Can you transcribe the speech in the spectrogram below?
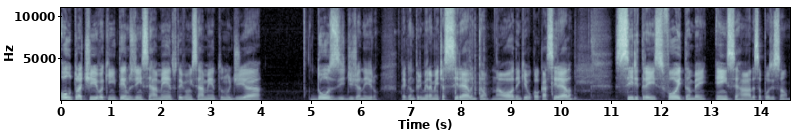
Outro ativo aqui em termos de encerramento, teve um encerramento no dia 12 de janeiro. Pegando primeiramente a Cirela, então. Na ordem aqui, eu vou colocar a Cirela. Ciri 3 foi também encerrada essa posição.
